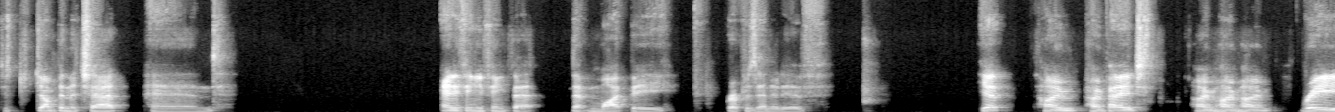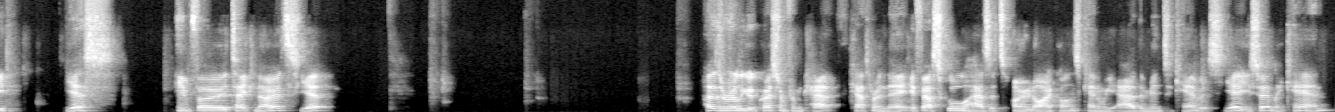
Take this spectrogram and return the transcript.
Just jump in the chat and anything you think that that might be representative. Yep, home, homepage, home, home, home, read, yes, Info, take notes. Yep. That's a really good question from Kat, Catherine there. If our school has its own icons, can we add them into Canvas? Yeah, you certainly can.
